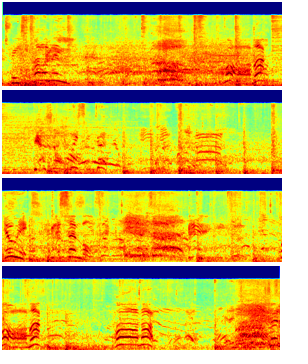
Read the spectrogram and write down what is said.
The retreating. Follow me! Form up! Units, assemble! Form up! Form up! Get into position!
